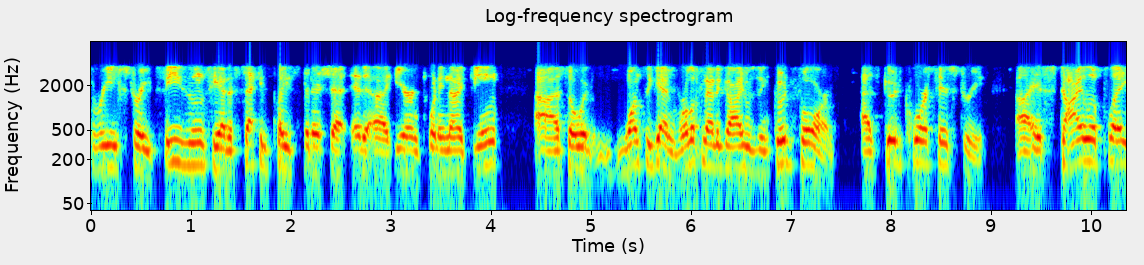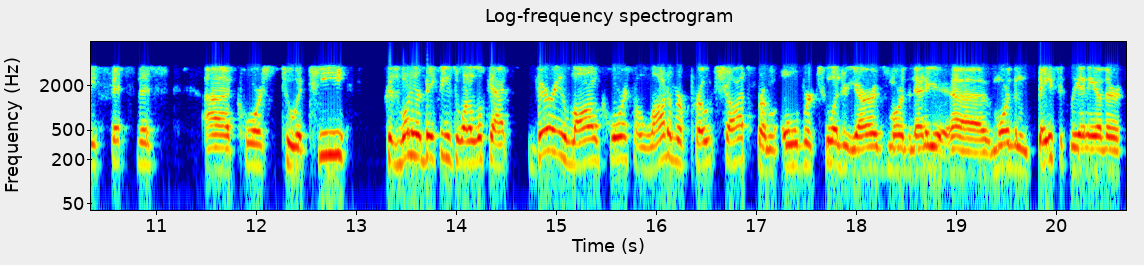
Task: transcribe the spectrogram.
three straight seasons. He had a second place finish at, at uh, here in 2019. Uh, so it, once again, we're looking at a guy who's in good form, has good course history. Uh, his style of play fits this uh, course to a T. Because one of the big things you want to look at, very long course, a lot of approach shots from over 200 yards, more than any, uh, more than basically any other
